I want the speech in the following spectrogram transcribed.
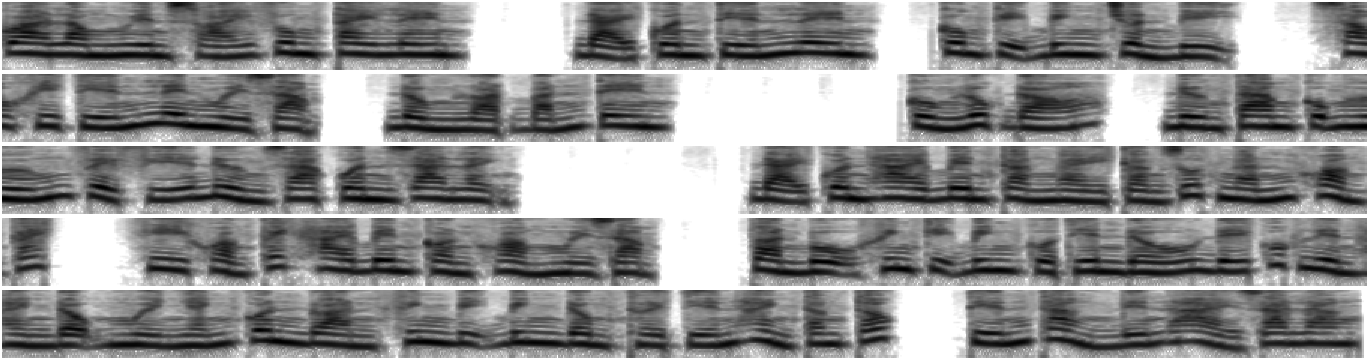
Qua Long Nguyên soái vung tay lên, đại quân tiến lên, cung kỵ binh chuẩn bị, sau khi tiến lên 10 dặm, đồng loạt bắn tên. Cùng lúc đó, đường Tam cũng hướng về phía đường gia quân ra lệnh. Đại quân hai bên càng ngày càng rút ngắn khoảng cách, khi khoảng cách hai bên còn khoảng 10 dặm, toàn bộ khinh kỵ binh của thiên đấu đế quốc liền hành động 10 nhánh quân đoàn khinh bị binh đồng thời tiến hành tăng tốc, tiến thẳng đến Hải Gia Lăng.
